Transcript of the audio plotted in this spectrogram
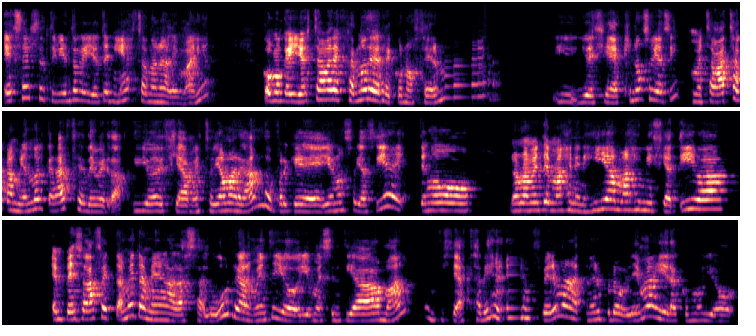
ese el sentimiento que yo tenía estando en Alemania como que yo estaba dejando de reconocerme y yo decía, es que no soy así, me estaba hasta cambiando el carácter, de verdad. Y yo decía, me estoy amargando porque yo no soy así, tengo normalmente más energía, más iniciativa. Empezó a afectarme también a la salud, realmente yo, yo me sentía mal, empecé a estar enferma, a tener problemas y era como yo,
